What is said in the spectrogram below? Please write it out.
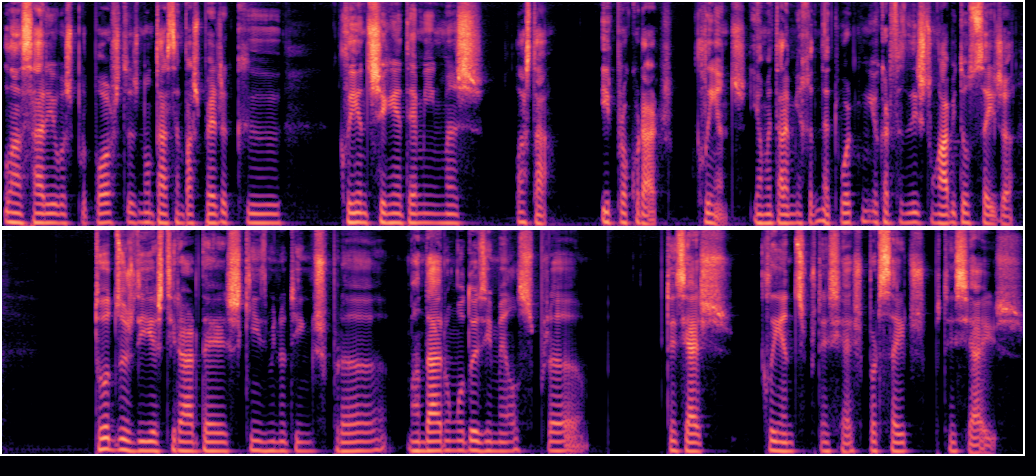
lançar eu as propostas, não estar sempre à espera que clientes cheguem até mim, mas lá está, ir procurar clientes e aumentar a minha rede de networking. Eu quero fazer isto um hábito, ou seja, todos os dias tirar 10, 15 minutinhos para mandar um ou dois e-mails para potenciais clientes, potenciais parceiros, potenciais.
